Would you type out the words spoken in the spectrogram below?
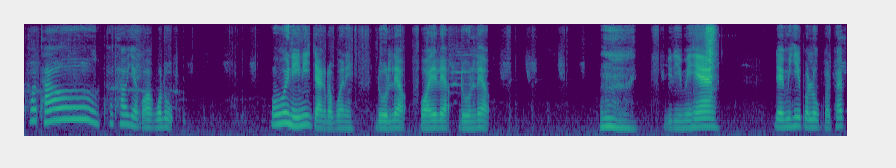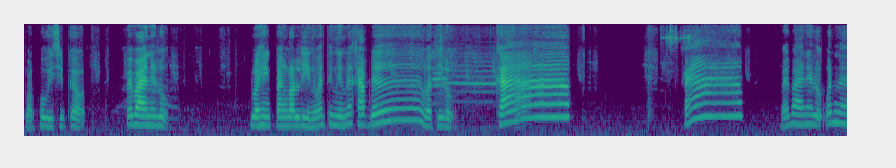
เท่าเท่าเท่าเท่าอยากออกวะลูกโอ้ยหนี่นี่จากดอกบัวนี่โดนแล้วฟอยแล้วโดนแล้วอยู่ดีไม่แห้งเดี๋ยวมีฮีปลอดปลอดภัยปลอดโควิดสิบเก้าบายบายนะลูกรวยเฮงปังรอนหลีนวันที่หนึ่งนะครับ เด้อวัดดีลูกครับ ครับบายบายนะลูกวันนี้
